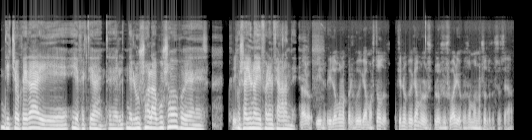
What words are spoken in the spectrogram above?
Dicho queda y, y efectivamente, del, del uso al abuso, pues, Sí, pues hay una diferencia grande. claro. Y, y luego nos perjudicamos todos. Que nos perjudicamos los, los usuarios que somos nosotros. O sea,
